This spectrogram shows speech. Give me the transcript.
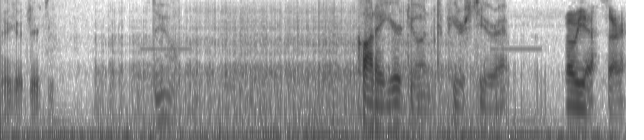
There you go, Jason. do. Claudia, you're doing computers too, right? Oh yeah. Sorry.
